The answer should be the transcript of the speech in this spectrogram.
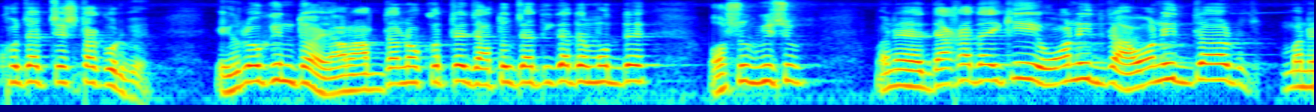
খোঁজার চেষ্টা করবে। এগুলোও কিন্তু হয়। আর আদ্রা নক্ষত্রে জাতক জাতিকাদের মধ্যে অসুখ বিসুখ মানে দেখা দেয় কি অনিদ্রা, অনিদ্রার মানে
